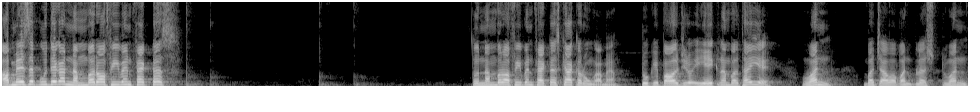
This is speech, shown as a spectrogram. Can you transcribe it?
अब मेरे से पूछ देगा नंबर ऑफ़ इवन फैक्टर्स तो नंबर ऑफ़ इवन फैक्टर्स क्या करूँगा मैं? टू की पावर ज़ीरो एक नंबर था ये। वन बचा हुआ one plus one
